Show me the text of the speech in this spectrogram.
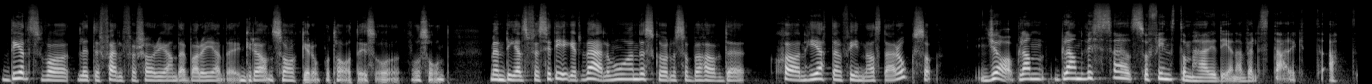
dels vara lite självförsörjande bara gällde grönsaker och potatis och, och sånt. Men dels för sitt eget välmående skull så behövde skönheten finnas där också. Ja, bland, bland vissa så finns de här idéerna väldigt starkt. Att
